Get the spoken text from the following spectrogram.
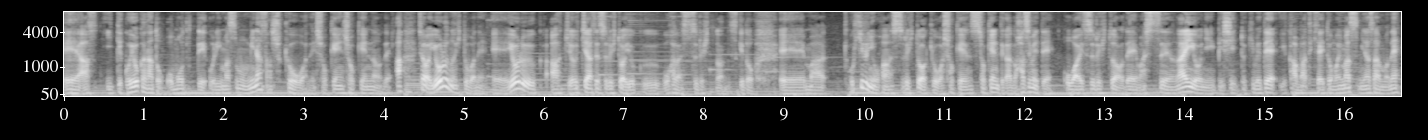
えー、行ってこようかなと思っております。もう皆さん今日はね、初見初見なので、あ、じゃあ夜の人はね、えー、夜、あ、打ち合わせする人はよくお話しする人なんですけど、えー、まあ、お昼にお話しする人は今日は初見、初見っていうか、初めてお会いする人なので、まあ、失礼のないようにビシッと決めて頑張っていきたいと思います。皆さんもね、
